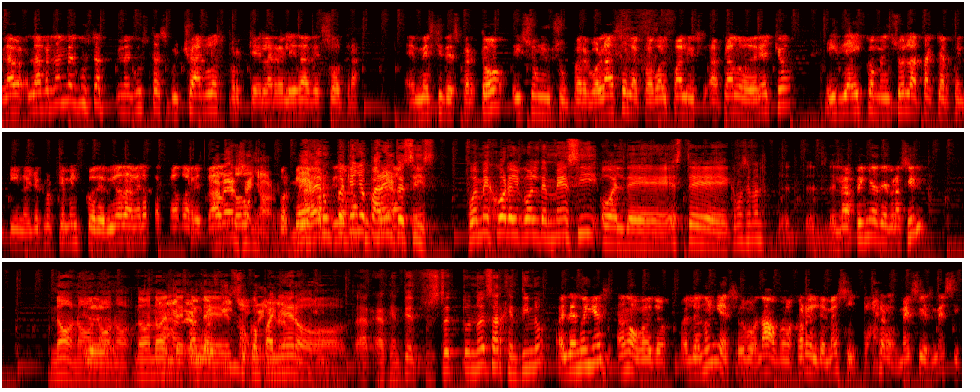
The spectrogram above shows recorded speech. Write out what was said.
La, la verdad me gusta, me gusta escucharlos porque la realidad es otra. Eh, Messi despertó, hizo un super golazo, le clavó al palo, al palo derecho y de ahí comenzó el ataque argentino. Yo creo que México debió de haber atacado arriesgado A ver, todo, señor. porque A ver, un pequeño paréntesis. ¿Fue mejor el gol de Messi o el de este, ¿cómo se llama? El- el- el- Rapiña de Brasil, no, no, no, no, no, no, el de, No, el de argentino, su compañero ar- argentino. ¿Usted tú no es argentino? el de Núñez, ah no, bueno, el de Núñez, no, mejor el de Messi, claro, Messi es Messi.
